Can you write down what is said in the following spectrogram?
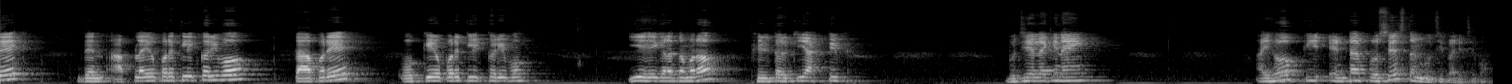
चेक देन अप्लाई ऊपर क्लिक कर ओके ऊपर क्लिक कर ये है तुम फिल्टर की एक्टिव बुझीगला कि नहीं आई होप कि एंटायर प्रोसेस तुम बुझीप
